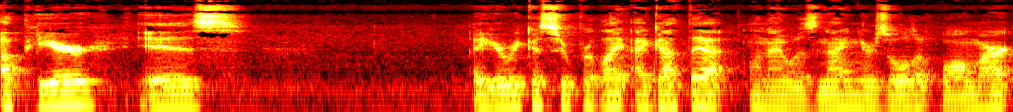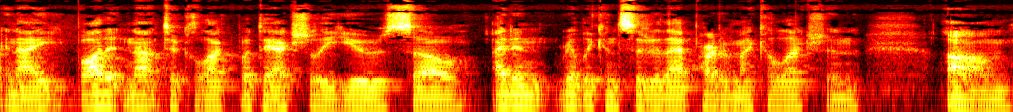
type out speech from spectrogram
Up here is a Eureka Superlight. I got that when I was nine years old at Walmart and I bought it not to collect but to actually use so I didn't really consider that part of my collection. Um,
